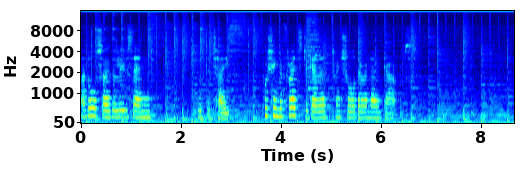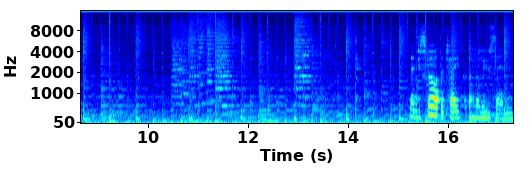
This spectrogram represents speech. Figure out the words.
And also the loose end with the tape, pushing the threads together to ensure there are no gaps. Then discard the tape and the loose end.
